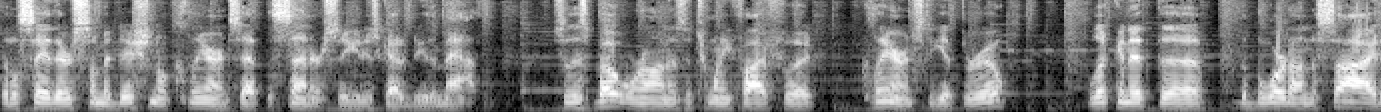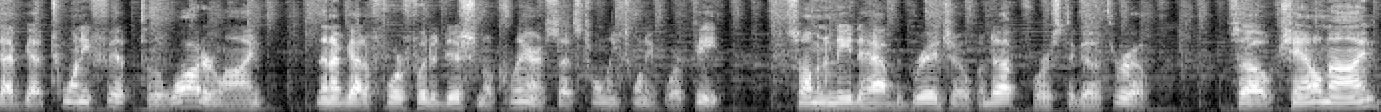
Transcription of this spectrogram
that'll say there's some additional clearance at the center, so you just got to do the math. So this boat we're on is a 25 foot clearance to get through. Looking at the, the board on the side, I've got 20 feet to the water line then I've got a four foot additional clearance, so that's only 24 feet. So I'm going to need to have the bridge opened up for us to go through. So channel 9,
